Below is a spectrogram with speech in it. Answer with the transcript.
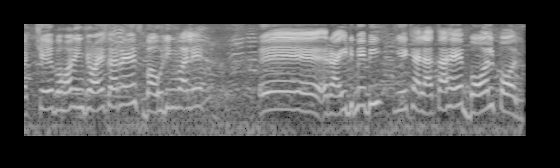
बच्चे बहुत इंजॉय कर रहे हैं इस बाउलिंग वाले ए, राइड में भी। ये कहलाता है बॉल पॉल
